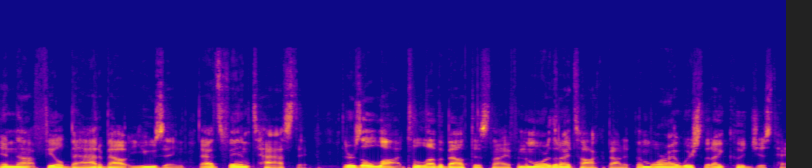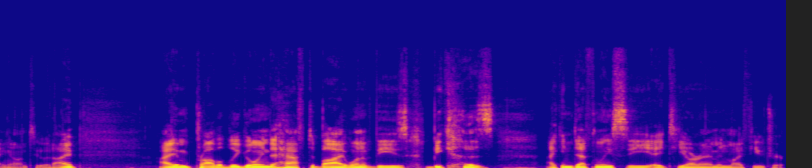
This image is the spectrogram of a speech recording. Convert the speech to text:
and not feel bad about using. That's fantastic. There's a lot to love about this knife, and the more that I talk about it, the more I wish that I could just hang on to it. I I am probably going to have to buy one of these because I can definitely see a TRM in my future.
